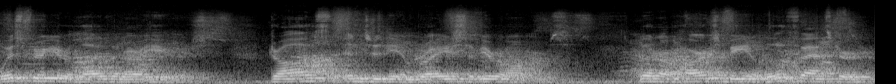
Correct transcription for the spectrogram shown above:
Whisper your love in our ears. Draw us into the embrace of your arms. Let our hearts beat a little faster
